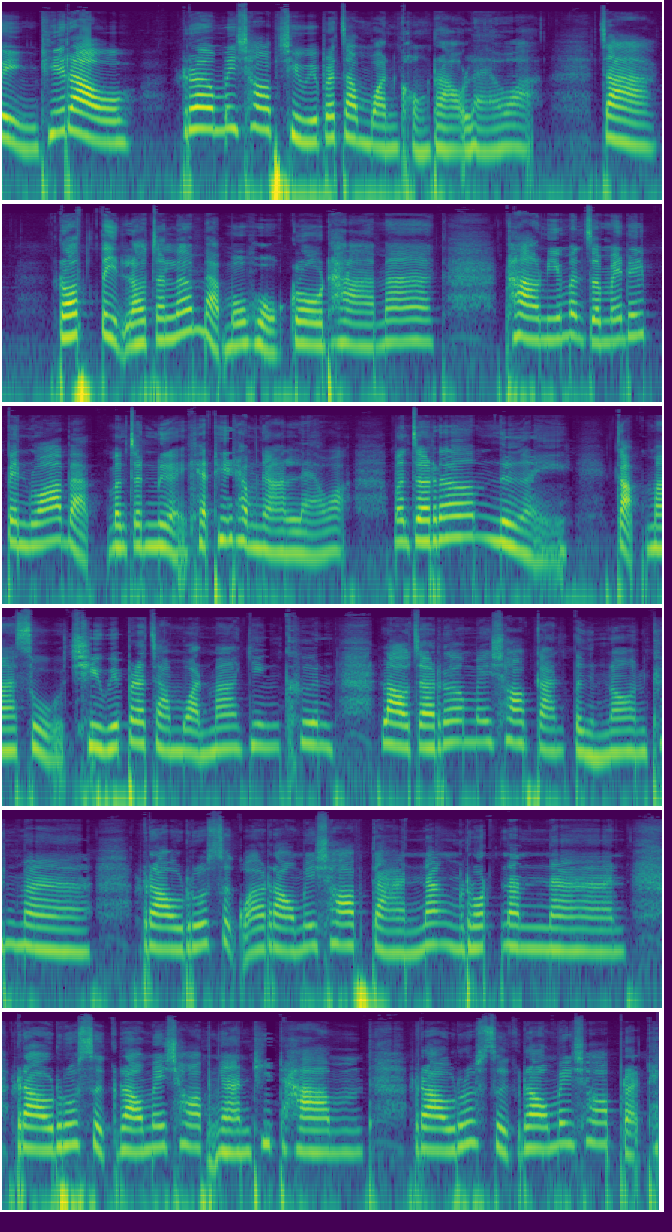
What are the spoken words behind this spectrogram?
สิ่งที่เราเริ่มไม่ชอบชีวิตประจำวันของเราแล้วอะจาก รถติดเราจะเริ่มแบบโมโหโกรธามาก คราวนี้มันจะไม่ได้เป็นว่าแบบมันจะเหนื่อยแค่ที่ทำงานแล้วอะ่ะ มันจะเริ่มเหนื่อยกลับมาสู่ชีวิตประจำวันมากยิ่งขึ้น เราจะเริ่มไม่ชอบการตื่นนอนขึ้นมา เรารู้สึกว่าเราไม่ชอบการนั่งรถนานๆ เรารู้สึกเราไม่ชอบงานที่ทำเรารู้สึกเราไม่ชอบประเท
